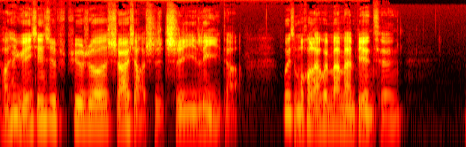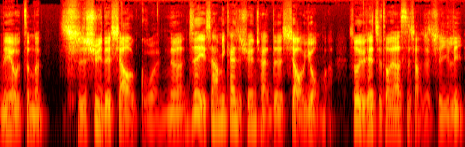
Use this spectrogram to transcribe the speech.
好像原先是，譬如说十二小时吃一粒的，为什么后来会慢慢变成没有这么持续的效果呢？这也是他们一开始宣传的效用嘛。所以有些止痛药四小时吃一粒，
